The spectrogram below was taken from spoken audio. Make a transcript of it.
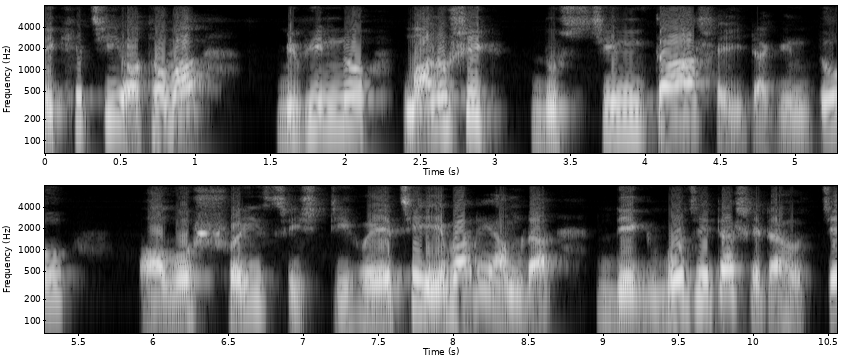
দেখেছি অথবা বিভিন্ন মানসিক দুশ্চিন্তা সেইটা কিন্তু অবশ্যই সৃষ্টি হয়েছে। এবারে আমরা দেখব যেটা, সেটা হচ্ছে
